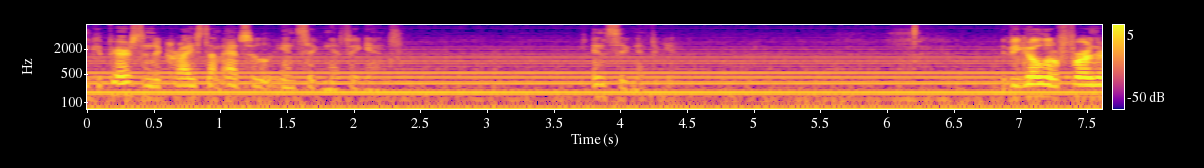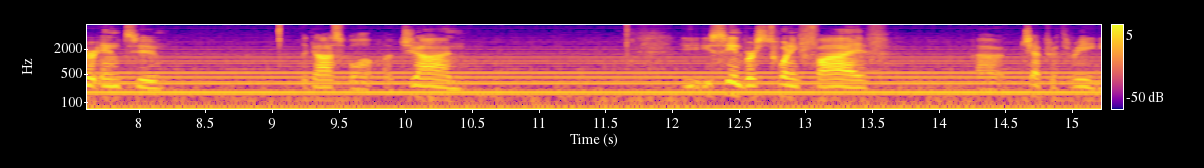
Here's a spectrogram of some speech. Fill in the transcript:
In comparison to Christ, I'm absolutely insignificant. Insignificant. If you go a little further into the Gospel of John, you see in verse 25, uh, chapter 3,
